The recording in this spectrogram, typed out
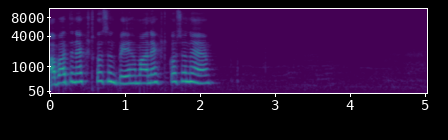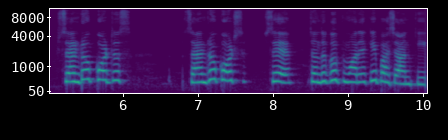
अब आते नेक्स्ट क्वेश्चन पे हमारा नेक्स्ट क्वेश्चन है। सैंड्रोकोट्स सैंड्रोकोट्स से चंद्रगुप्त मौर्य की पहचान की।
